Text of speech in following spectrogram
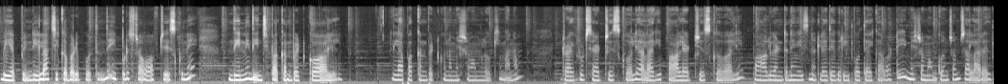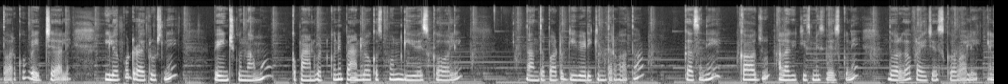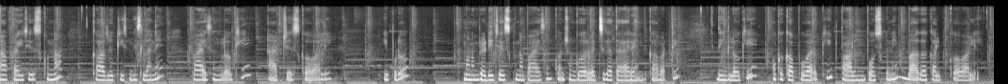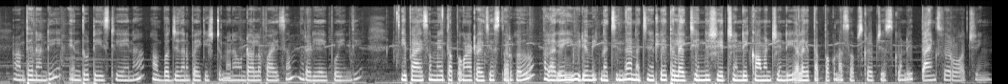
బియ్యపిండి ఇలా చిక్కబడిపోతుంది. ఇప్పుడు స్టవ్ ఆఫ్ చేసుకుని దీన్ని దించి పక్కన పెట్టుకోవాలి. ఇలా పక్కన పెట్టుకున్న మిశ్రమంలోకి మనం డ్రై ఫ్రూట్స్ యాడ్ చేసుకోవాలి అలాగే పాలు యాడ్ చేసుకోవాలి. పాలు వెంటనే వేసినట్లయితే విరిగిపోతాయి కాబట్టి ఈ మిశ్రమం కొంచెం చల్లారేంత వరకు వెయిట్ చేయాలి. ఈలోపు డ్రై ఫ్రూట్స్ని వేయించుకుందాము. ఒక ప్యాన్ పెట్టుకుని ప్యాన్లో ఒక స్పూన్ గీ వేసుకోవాలి. దాంతోపాటు గీ వేడికిన తర్వాత గసని కాజు అలాగే కిస్మిస్ వేసుకుని దోరగా ఫ్రై చేసుకోవాలి. ఇలా ఫ్రై చేసుకున్న కాజు కిస్మిస్లని పాయసంలోకి యాడ్ చేసుకోవాలి. ఇప్పుడు మనం రెడీ చేసుకున్న పాయసం కొంచెం గోరువెచ్చగా తయారైంది కాబట్టి దీంట్లోకి ఒక కప్పు వరకు పాలను పోసుకుని బాగా కలుపుకోవాలి. అంతేనండి ఎంతో టేస్టీ అయిన ఆ బొజ్జగనపైకి ఇష్టమైన ఉండాల పాయసం రెడీ అయిపోయింది. ఈ పాయసం మీరు తప్పకుండా ట్రై చేస్తారు కదా. అలాగే ఈ వీడియో మీకు నచ్చిందా నచ్చినట్లయితే లైక్ చేయండి షేర్ చేయండి కామెంట్ చేయండి అలాగే తప్పకుండా సబ్స్క్రైబ్ చేసుకోండి. Thanks for watching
